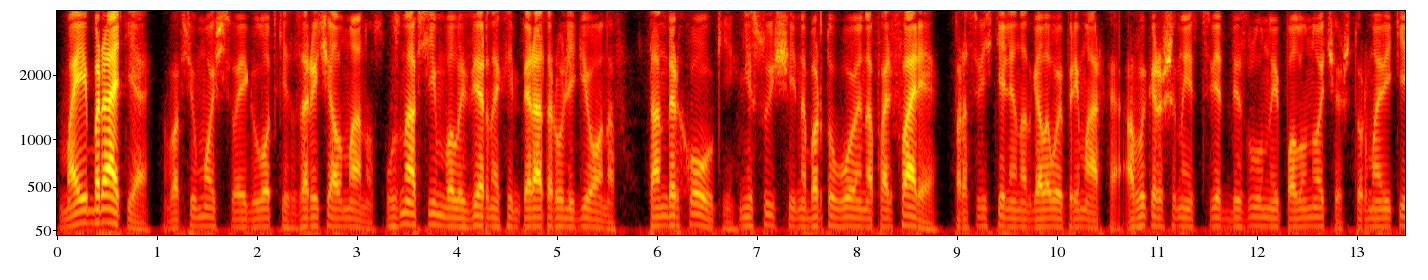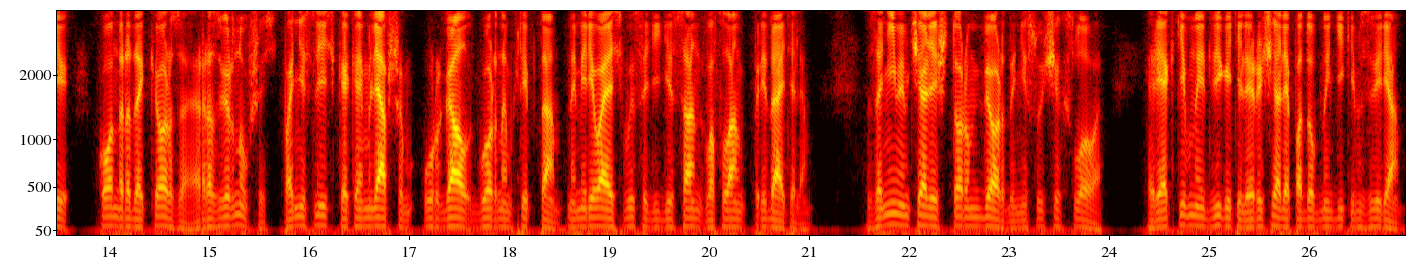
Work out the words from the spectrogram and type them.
«Мои братья!» — во всю мощь своей глотки зарычал Манус, узнав символы верных императору легионов. Тандерхоуки, несущие на борту воинов Альфария, просвистели над головой примарха, а выкрашенные в цвет безлунной полуночи штурмовики Конрада Керза, развернувшись, понеслись к окаймлявшим Ургал горным хребтам, намереваясь высадить десант во фланг предателям. За ними мчались штормберды, несущих слово. Реактивные двигатели рычали подобно диким зверям.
